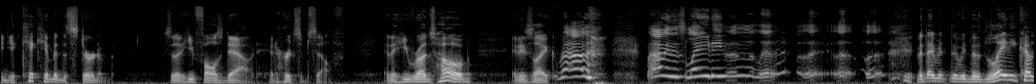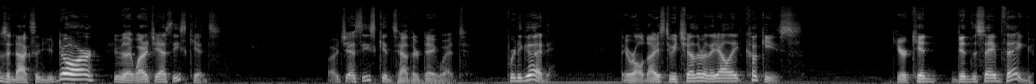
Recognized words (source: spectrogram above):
and you kick him in the sternum so that he falls down and hurts himself. And then he runs home and he's like, Mommy this lady. But then when the lady comes and knocks on your door, you're like, Why don't you ask these kids? Why don't you ask these kids how their day went? Pretty good. They were all nice to each other and they all ate cookies. Your kid did the same thing.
